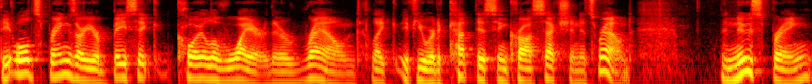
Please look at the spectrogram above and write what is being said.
The old springs are your basic coil of wire. They're round, like if you were to cut this in cross section, it's round. The new spring,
